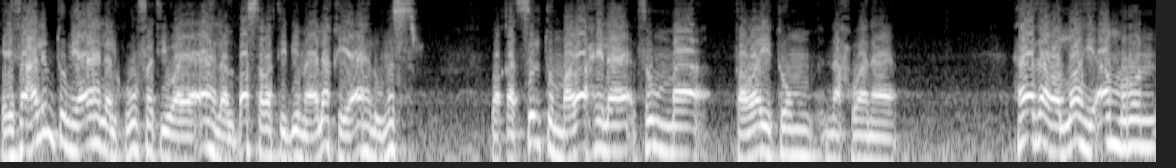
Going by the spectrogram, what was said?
كيف علمتم يا أهل الكوفة ويا أهل البصرة بما لقي أهل مصر؟ وقد سرتم مراحل ثم طويتم نحونا. هذا والله أمر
